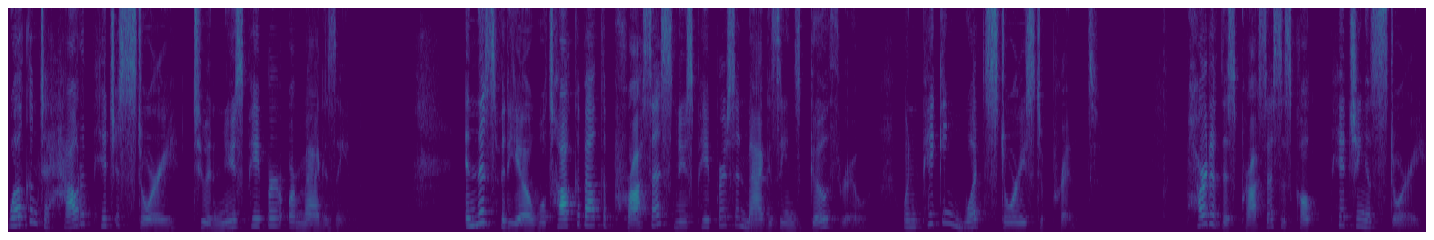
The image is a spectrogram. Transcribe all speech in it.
Welcome to How to Pitch a Story to a Newspaper or Magazine. In this video, we'll talk about the process newspapers and magazines go through when picking what stories to print. Part of this process is called pitching a story.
